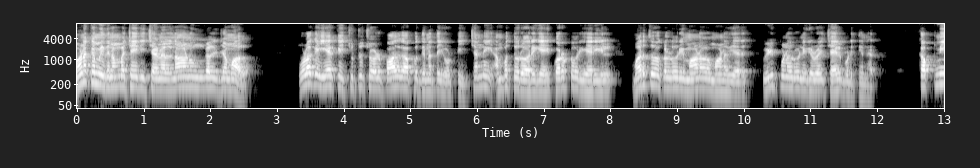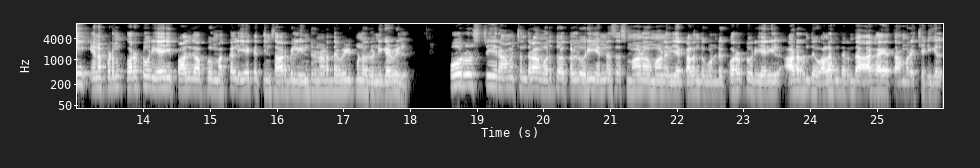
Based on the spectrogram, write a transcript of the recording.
வணக்கம் இது நம்ம செய்தி சேனல். நான் உங்கள் ஜமால். உலக இயற்கை சுற்றுச்சூழல் பாதுகாப்பு தினத்தை ஒட்டி சென்னை அம்பத்தூர் அருகே கொரட்டூர் ஏரியில் மருத்துவக் கல்லூரி மாணவ மாணவியர் விழிப்புணர்வு நிகழ்வை செயல்படுத்தினர். கப்மி எனப்படும் கொரட்டூர் ஏரி பாதுகாப்பு மக்கள் இயக்கத்தின் சார்பில் இன்று நடந்த விழிப்புணர்வு நிகழ்வில் போரூர் ஸ்ரீ ராமச்சந்திரா மருத்துவக் கல்லூரி என்எஸ்எஸ் மாணவ மாணவியர் கலந்து கொண்டு கொரட்டூர் ஏரியில் அடர்ந்து வளர்ந்திருந்த ஆகாய தாமரை செடிகள்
